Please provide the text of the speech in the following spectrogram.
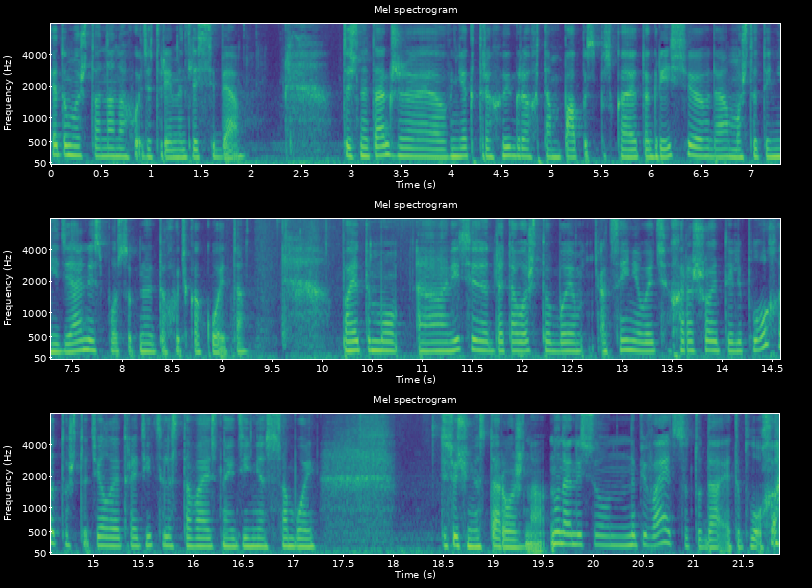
я думаю, что она находит время для себя. Точно так же в некоторых играх там папы спускают агрессию, да, может, это не идеальный способ, но это хоть какой-то. Поэтому, а, видите, для того, чтобы оценивать, хорошо это или плохо, то, что делает родитель, оставаясь наедине с собой, здесь очень осторожно. Ну, наверное, если он напивается туда, это плохо.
